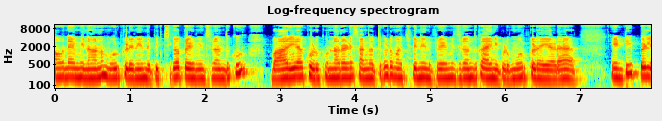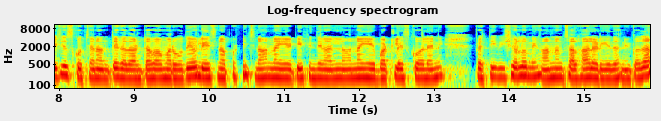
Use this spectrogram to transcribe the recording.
అవునే మీ నాన్న మూర్ఖుడే నిన్ను పిచ్చిగా ప్రేమించినందుకు భార్య కొడుకున్నారనే సంగతి కూడా మర్చిపోయి నిన్ను ప్రేమించినందుకు ఆయన ఇప్పుడు మూర్ఖుడయ్యాడా? ఏంటి? పెళ్ళి చేసుకొచ్చాను అంతే కదా అంటావా? మరి ఉదయం లేచినప్పటి నుంచి నాన్న ఏ టిఫిన్ తినాలి నాన్న ఏ బట్టలు వేసుకోవాలని ప్రతి విషయంలో మీ నాన్నని సలహాలు అడిగేదాన్ని కదా?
